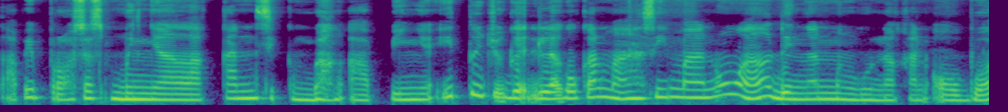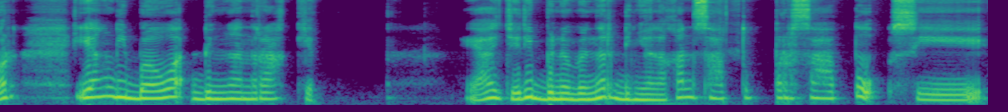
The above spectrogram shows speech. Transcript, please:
tapi proses menyalakan si kembang apinya itu juga dilakukan masih manual dengan menggunakan obor yang dibawa dengan rakit. Ya, jadi benar-benar dinyalakan satu persatu si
